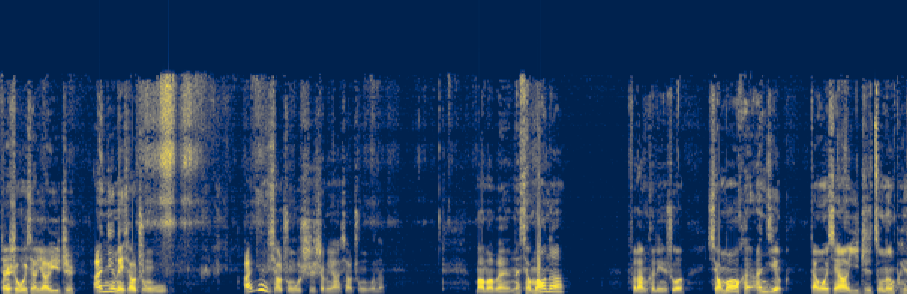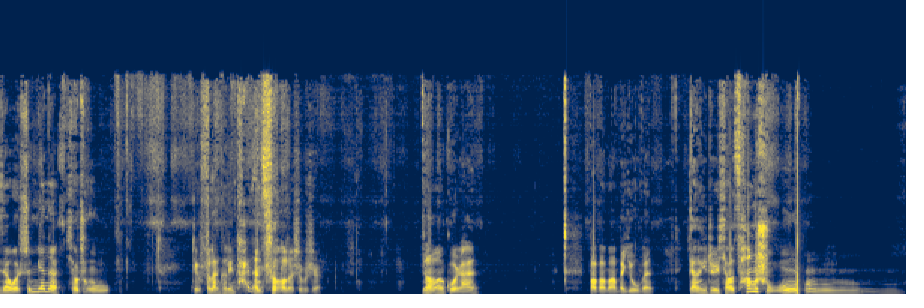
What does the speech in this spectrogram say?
但是我想要一只安静的小宠物。安静的小宠物是什么样小宠物呢？”妈妈问：“那小猫呢？”富兰克林说：“小猫很安静，但我想要一只总能陪在我身边的小宠物。”这个富兰克林太难伺候了，是不是？啊，果然。爸爸妈妈又问：“养一只小仓鼠？”嗯，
